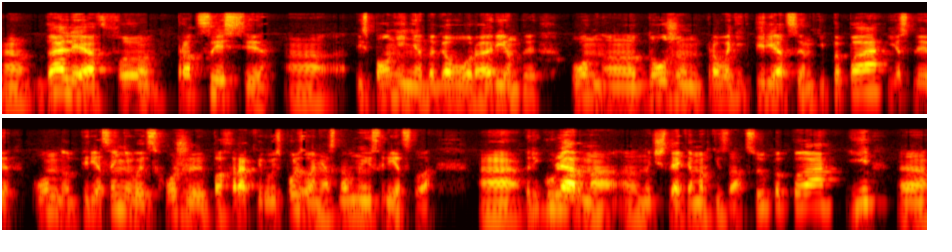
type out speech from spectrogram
А, далее в процессе исполнения договора аренды он должен проводить переоценки ППА, если он переоценивает схожие по характеру использования основные средства – Э, регулярно э, начислять амортизацию ППА и э,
